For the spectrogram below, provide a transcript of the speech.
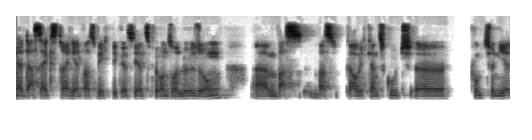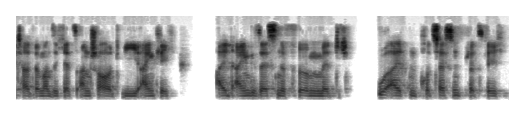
äh, das extrahiert, was wichtig ist jetzt für unsere Lösung, ähm, was, was glaube ich, ganz gut äh, funktioniert hat, wenn man sich jetzt anschaut, wie eigentlich alteingesessene Firmen mit uralten Prozessen plötzlich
